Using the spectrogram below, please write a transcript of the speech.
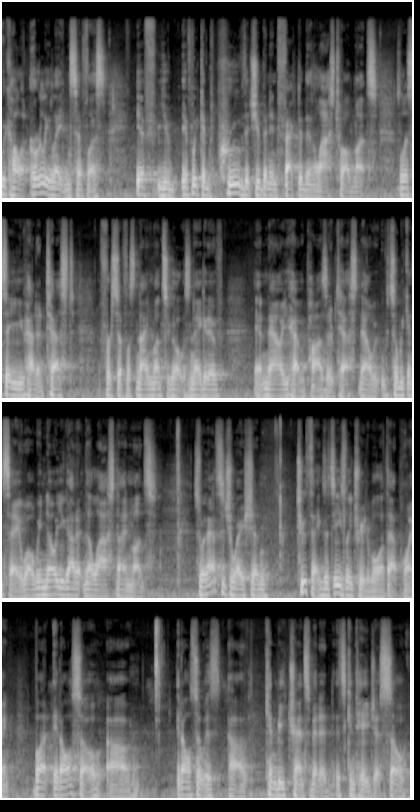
We call it early latent syphilis if, you, if we can prove that you've been infected in the last 12 months. So let's say you had a test for syphilis nine months ago, it was negative, and now you have a positive test. Now, so we can say, well, we know you got it in the last nine months. So in that situation, two things, it's easily treatable at that point, but it also, um, it also is, uh, can be transmitted. It's contagious. So,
